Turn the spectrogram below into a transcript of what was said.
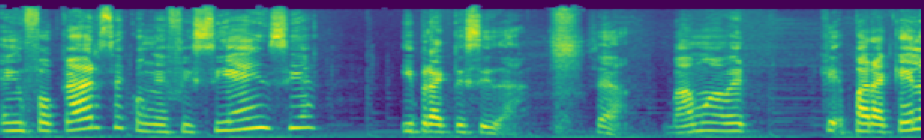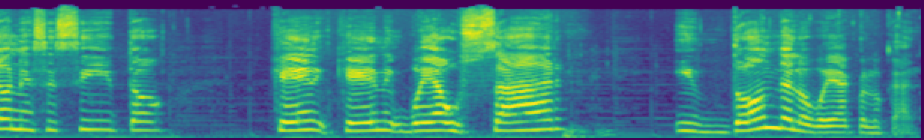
enfocarse con eficiencia y practicidad. O sea, vamos a ver qué, para qué lo necesito, qué, qué voy a usar y dónde lo voy a colocar.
